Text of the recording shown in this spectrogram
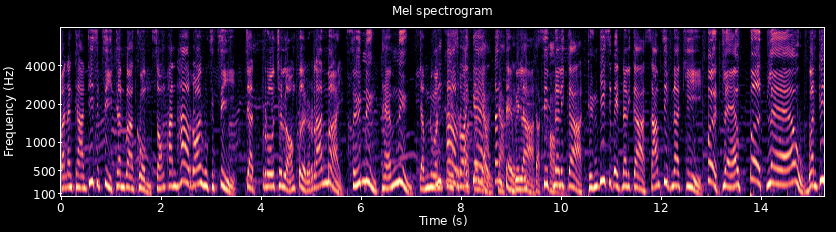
วันอังคารที่ 14 ธันวาคม 2564 จัดโปรฉลองเปิดร้านใหม่ ซื้อ 1 แถม 1จำนวนนี่คือสปอร์ต500 แก้วตัวอย่างจากตั้งแต่เวลา TheTip.com 10 นาฬิกาถึง 21 นาฬิกา 30 นาที เปิดแล้วเปิดแล้ว วันที่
